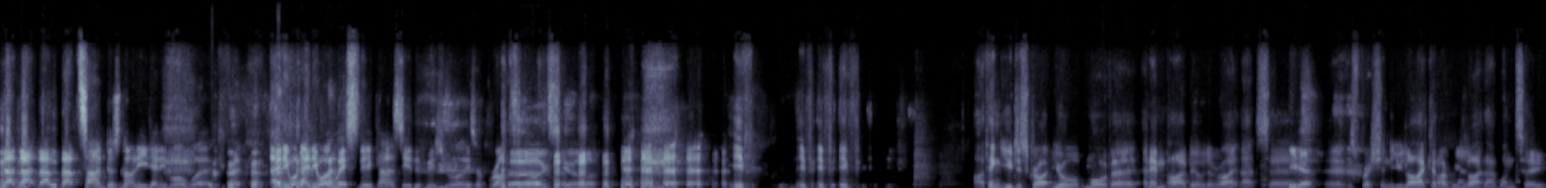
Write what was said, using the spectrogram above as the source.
that, that, that time does not need any more work. But anyone, anyone listening who can't see the visual is a bronze. Oh, God. if, if, if, if, I think you describe you're more of a, an empire builder, right? That's a, yeah. a expression that you like, and I really like that one too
